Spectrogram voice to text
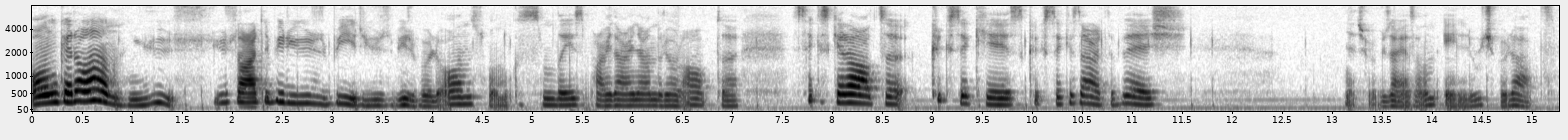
10 kere 10 100. 100 artı 1 101. 101 bölü 10 son kısımdayız. Payda aynen duruyor 6. 8 kere 6 48. 48 artı 5. Evet şöyle güzel yazalım. 53 bölü 6.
